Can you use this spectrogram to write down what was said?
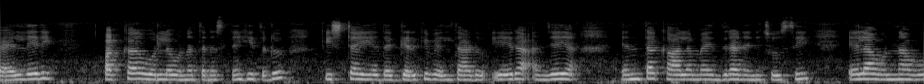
బయలుదేరి పక్క ఊర్లో ఉన్న తన స్నేహితుడు కిష్టయ్య దగ్గరికి వెళ్తాడు. ఏరా అంజయ్య ఎంత కాలమైందిరా నేను చూసి ఎలా ఉన్నావు?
